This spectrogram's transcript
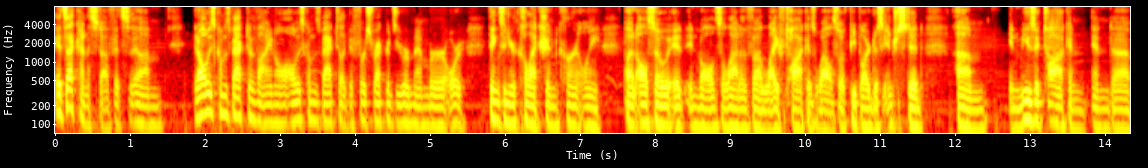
it's that kind of stuff. It's um it always comes back to vinyl, always comes back to like the first records you remember or things in your collection currently, but also it involves a lot of uh, life talk as well. So if people are just interested um, in music talk and and uh,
